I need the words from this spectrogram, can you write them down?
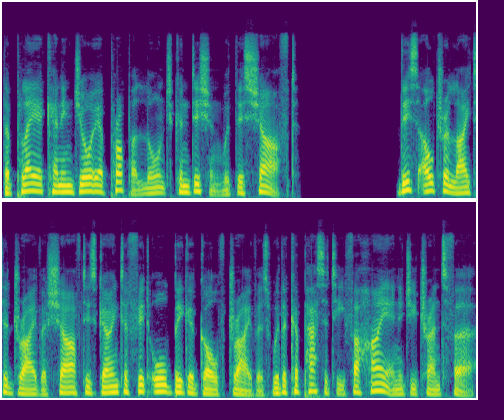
the player can enjoy a proper launch condition with this shaft. This ultra lighter driver shaft is going to fit all bigger golf drivers with a capacity for high energy transfer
